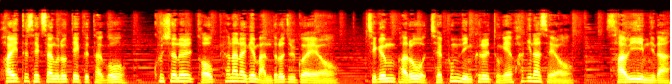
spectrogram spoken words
화이트 색상으로 깨끗하고 쿠션을 더욱 편안하게 만들어줄 거예요. 지금 바로 제품 링크를 통해 확인하세요. 4위입니다.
